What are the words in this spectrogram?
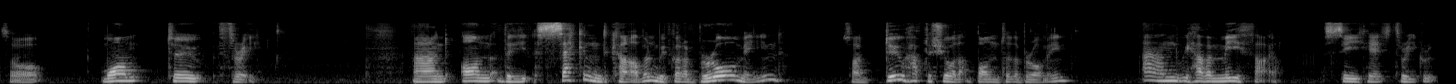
So one, two, three. And on the second carbon, we've got a bromine. So I do have to show that bond to the bromine and we have a methyl, CH3 group.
